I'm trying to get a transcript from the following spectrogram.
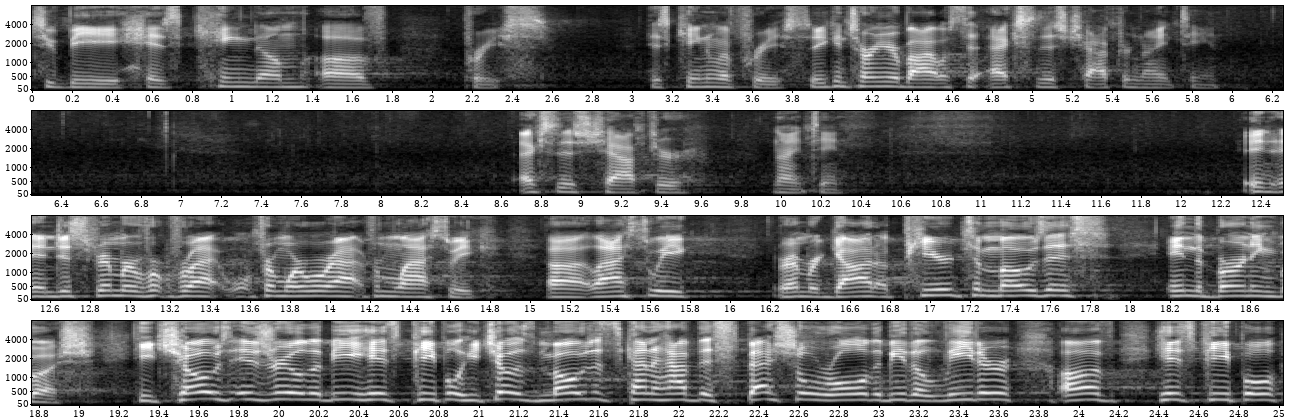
to be his kingdom of priests his kingdom of priests. So you can turn your Bibles to Exodus chapter 19. Exodus chapter 19. And, and just remember from where we're at from last week. Uh, last week, remember, God appeared to Moses in the burning bush. He chose Israel to be his people. He chose Moses to kind of have this special role to be the leader of his people.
